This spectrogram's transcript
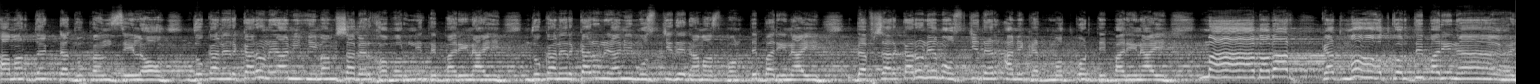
আমার তো একটা দোকান ছিল। দোকানের কারণে আমি ইমাম সাহেবের খবর নিতে পারি নাই। দোকানের কারণে আমি মসজিদে নামাজ পড়তে পারি নাই। ব্যবসার কারণে মসজিদের আমি খেদমত করতে পারি নাই। মা বাবার খেদমত করতে পারি নাই।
